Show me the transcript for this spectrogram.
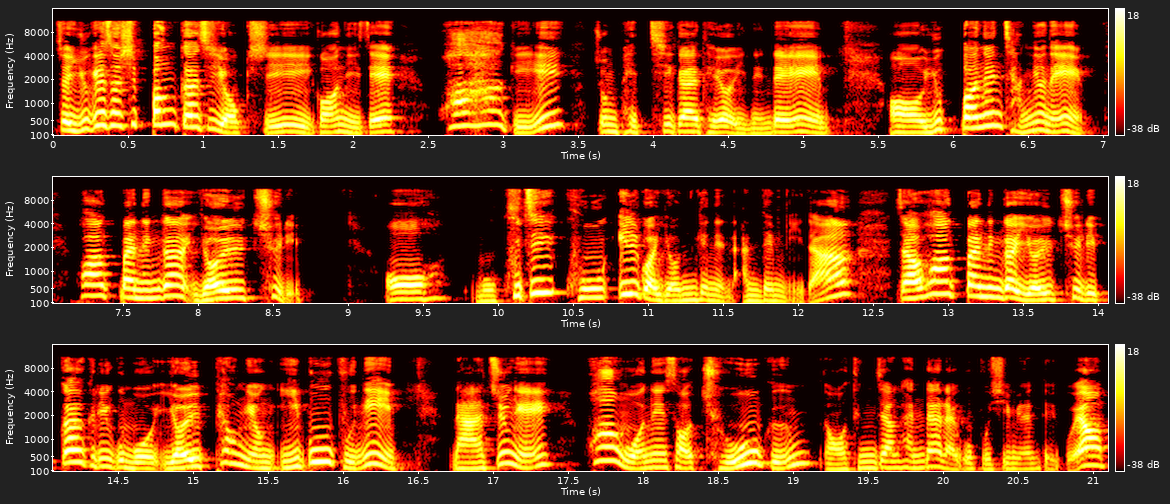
자, 6에서 10번까지 역시 이건 이제 화학이 좀 배치가 되어 있는데, 어, 6번은 작년에 화학 반응과 열 출입. 어, 뭐 굳이 고1과 연계는 안 됩니다. 자, 화학 반응과 열 출입과 그리고 뭐 열평형 이 부분이 나중에 화원에서 조금 어, 등장한다라고 보시면 되고요.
